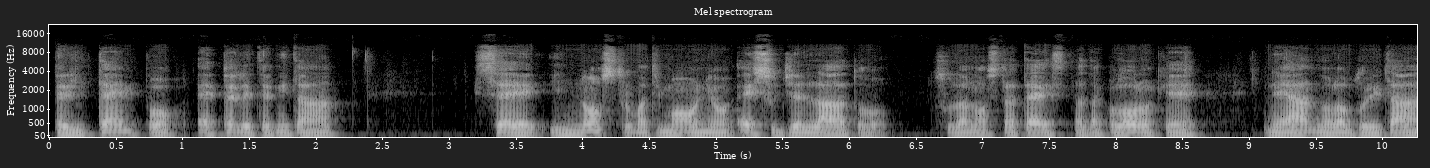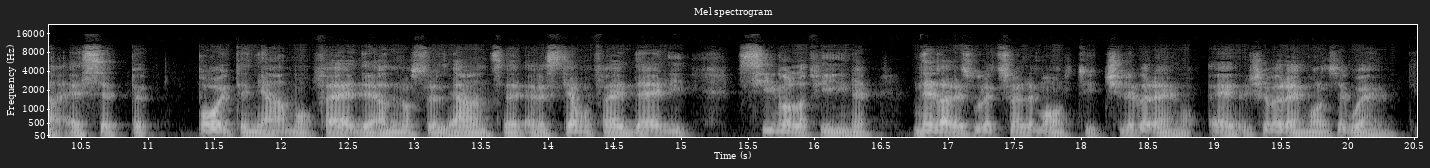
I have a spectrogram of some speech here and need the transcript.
per il tempo e per l'eternità, se il nostro matrimonio è suggellato sulla nostra testa da coloro che ne hanno l'autorità e se poi teniamo fede alle nostre alleanze e restiamo fedeli sino alla fine, nella resurrezione dei morti ci leveremo e riceveremo le seguenti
